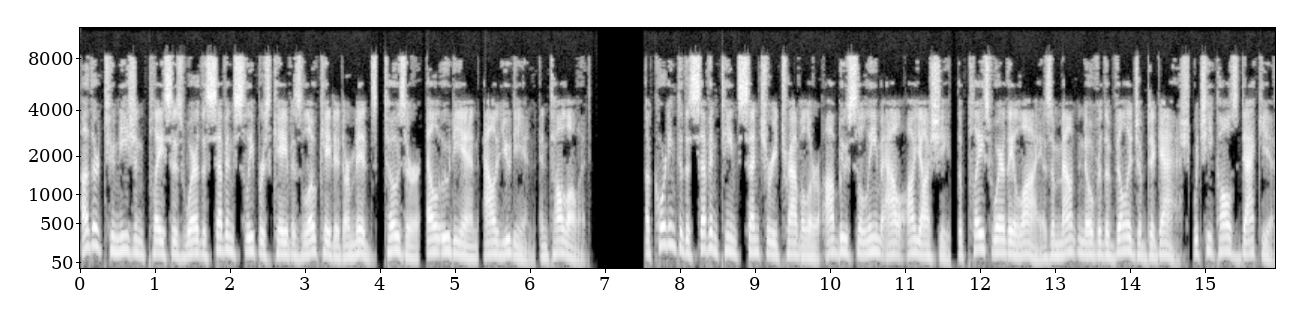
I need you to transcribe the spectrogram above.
Other Tunisian places where the Seven Sleepers Cave is located are Mids, Tozeur, El Udian and Talalat. According to the 17th-century traveller Abu Salim al-Ayashi, the place where they lie is a mountain over the village of Dagash which he calls Dakius.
